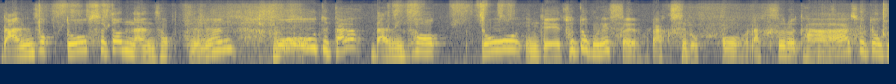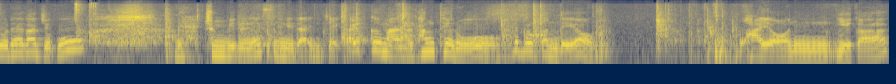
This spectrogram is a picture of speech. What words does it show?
난석도 쓰던 난석들은 모두 다 난석 도 이제 소독을 했어요. 락스로. 어, 락스로 다 소독을 해가지고 네, 준비를 했습니다. 이제 깔끔한 상태로 해볼 건데요. 과연 얘가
